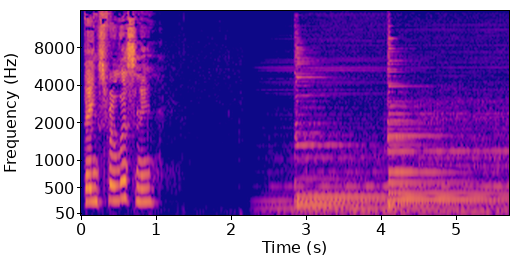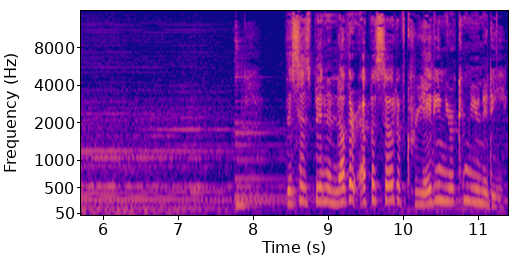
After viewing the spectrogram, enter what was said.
Thanks for listening. This has been another episode of Creating Your Community.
